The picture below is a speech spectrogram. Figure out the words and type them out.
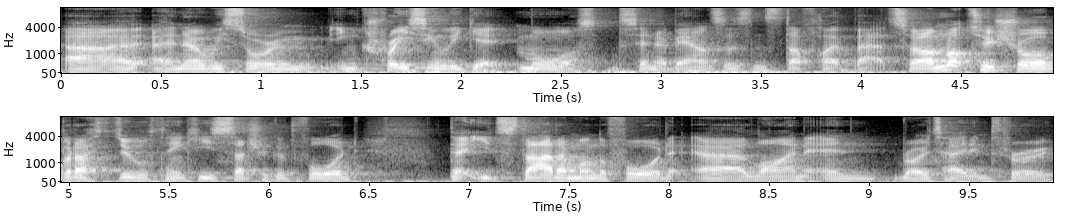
Uh, I know we saw him increasingly get more centre bounces and stuff like that. So I'm not too sure, but I still think he's such a good forward that you'd start him on the forward uh, line and rotate him through.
